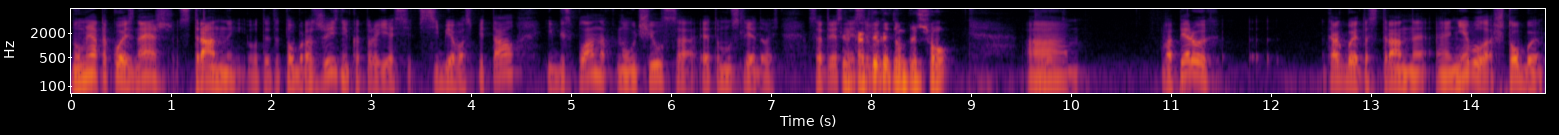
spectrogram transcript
Но у меня такой, знаешь, странный вот этот образ жизни, который я в себе воспитал и без планов научился этому следовать. Соответственно, а как ты вы... к этому пришел? А, вот. Во-первых, как бы это странно э, не было, чтобы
